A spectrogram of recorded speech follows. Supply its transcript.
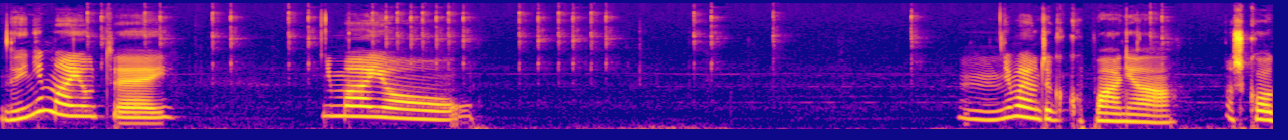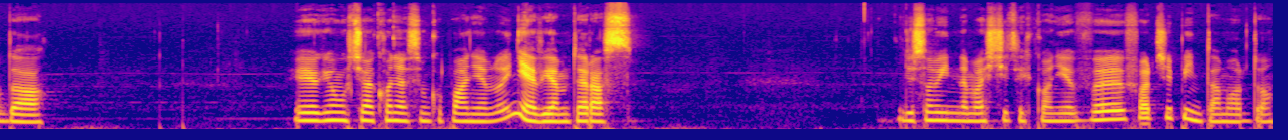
No i nie mają tej. Nie mają. Hmm, nie mają tego kopania. Szkoda. Ja Jak ja bym chciała konia z tym kopaniem. No i nie wiem teraz. Gdzie są inne maści tych koni? W Forcie Pinta, mordo.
